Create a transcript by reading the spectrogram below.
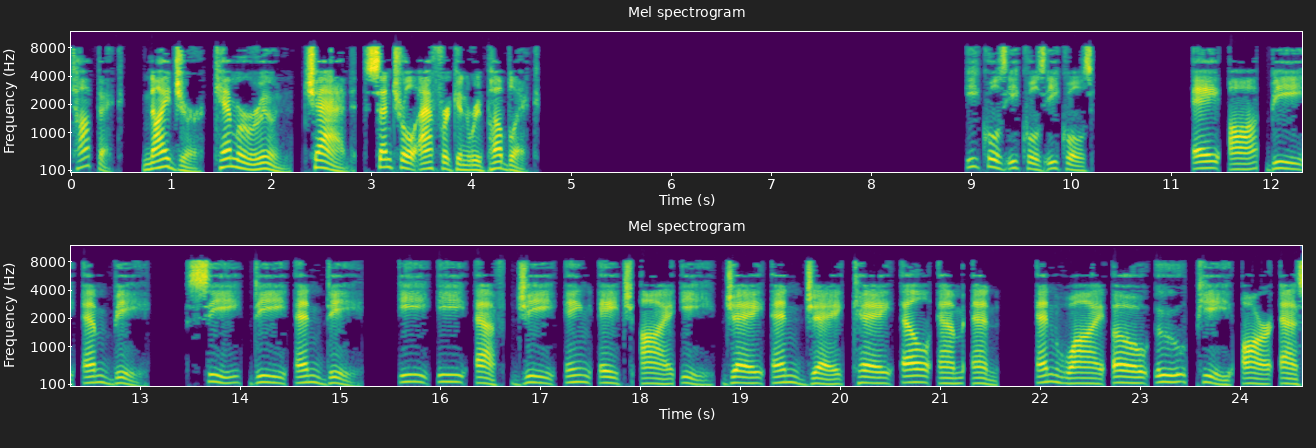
Topic. Niger, Cameroon, Chad, Central African Republic equals equals equals A A B M B C D N D E E F G ing H I E J N J K L M N N Y O U P R S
